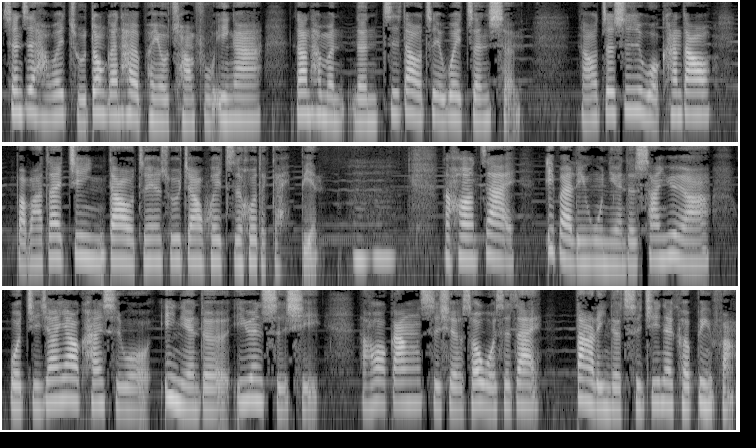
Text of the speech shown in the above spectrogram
甚至还会主动跟他的朋友传福音啊，让他们能知道这位真神。然后这是我看到爸爸在进到真耶稣教会之后的改变。嗯哼。然后在一百零五年的三月啊，我即将要开始我一年的医院实习。然后刚实习的时候，我是在。大龄的慈济内科病房，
